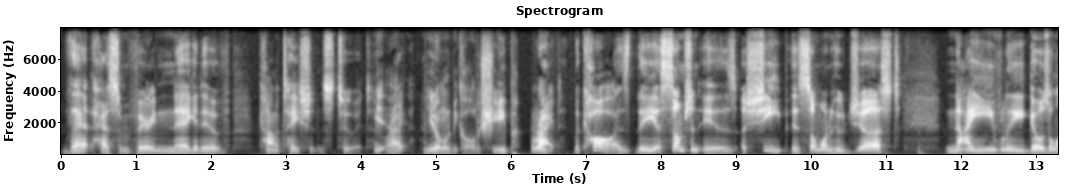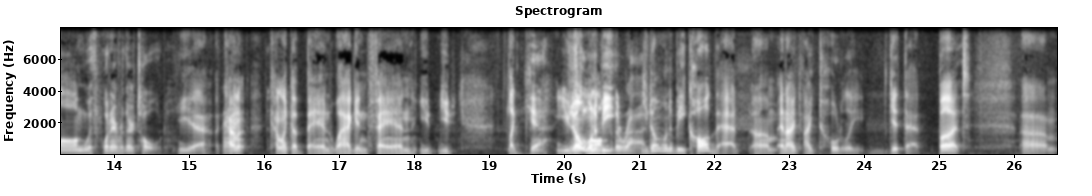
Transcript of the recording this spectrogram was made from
that has some very negative connotations to it. Yeah, Right. You don't want to be called a sheep. Right, because the assumption is a sheep is someone who just naively goes along with whatever they're told. Yeah, kind of, kind of like a bandwagon fan. You, you, like, Yeah, you don't want to be for the ride. You don't want to be called that. Um, and I, I totally get that. But, um,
